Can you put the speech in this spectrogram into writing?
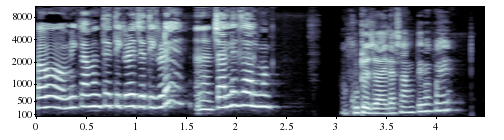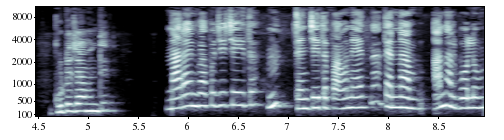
हो मी काय म्हणते तिकडेच्या तिकडे? अं, चालले जाल मग. कुठं जायला सांगते बाबा हे? कुठं जा म्हणते? नारायण बापूजीच्या इथं? हं? त्यांच्या इथं पाहुणे आहेत ना त्यांना आणाल बोलवून.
